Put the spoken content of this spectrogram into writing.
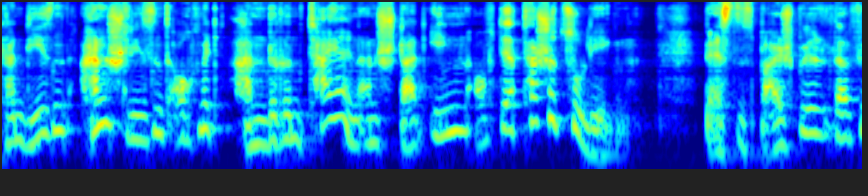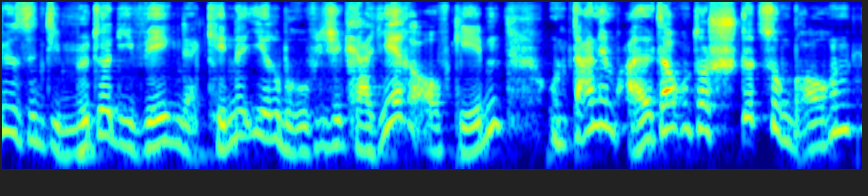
kann diesen anschließend auch mit anderen teilen, anstatt ihn auf der Tasche zu legen. Bestes Beispiel dafür sind die Mütter, die wegen der Kinder ihre berufliche Karriere aufgeben und dann im Alter Unterstützung brauchen,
